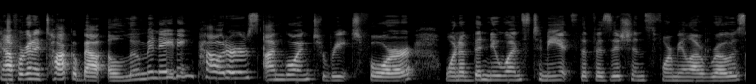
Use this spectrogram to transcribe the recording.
Now, if we're going to talk about illuminating powders, I'm going to reach for one of the new ones to me. It's the Physicians Formula Rose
